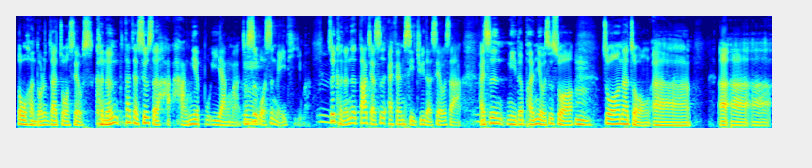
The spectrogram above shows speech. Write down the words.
都很多人在做 sales，可能大家 sales 的行行业不一样嘛，就是我是媒体嘛，所以可能呢大家是 FMCG 的 sales 啊，还是你的朋友是说做那种呃呃呃呃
